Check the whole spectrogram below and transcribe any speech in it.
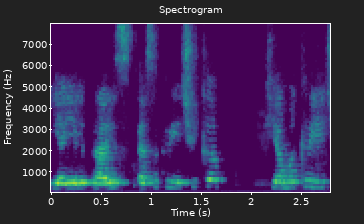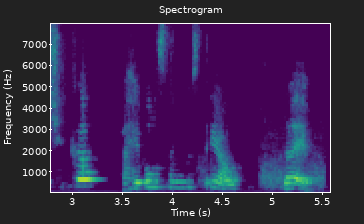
E aí ele traz essa crítica, que é uma crítica à revolução industrial da época.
